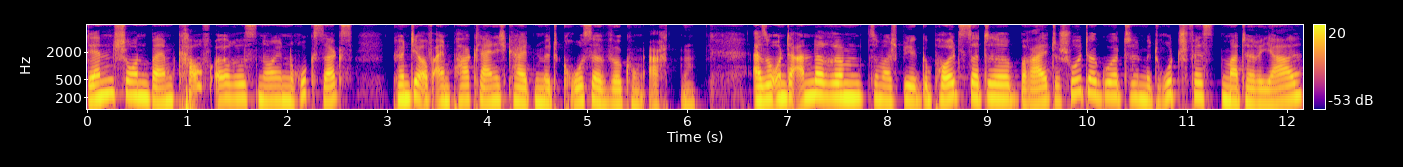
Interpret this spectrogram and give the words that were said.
Denn schon beim Kauf eures neuen Rucksacks könnt ihr auf ein paar Kleinigkeiten mit großer Wirkung achten. Also unter anderem zum Beispiel gepolsterte, breite Schultergurte mit rutschfestem Material,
